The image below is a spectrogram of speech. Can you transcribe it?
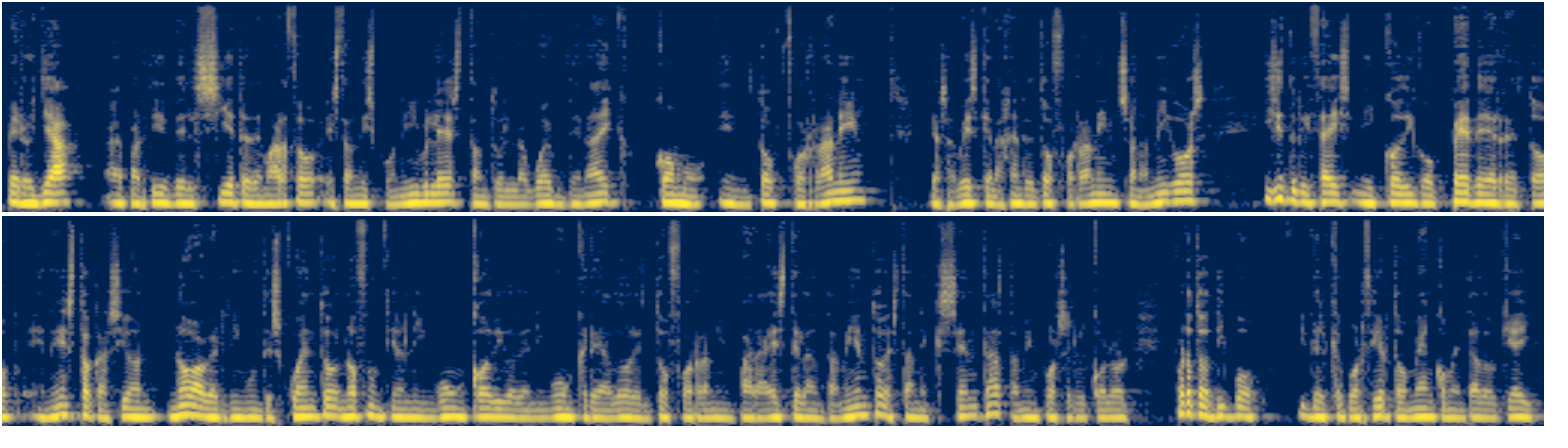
pero ya a partir del 7 de marzo están disponibles tanto en la web de Nike como en Top for Running. Ya sabéis que la gente de Top for Running son amigos y si utilizáis mi código PDRTOP en esta ocasión no va a haber ningún descuento, no funciona ningún código de ningún creador en Top for Running para este lanzamiento, están exentas también por ser el color prototipo y del que por cierto me han comentado que hay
